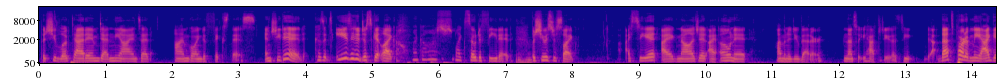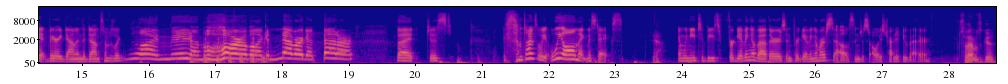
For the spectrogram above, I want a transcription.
but she looked at him dead in the eye and said i'm going to fix this and she did because it's easy to just get like oh my gosh like so defeated mm-hmm. but she was just like I see it, I acknowledge it, I own it. I'm going to do better. And that's what you have to do. That's the that's part of me. I get very down in the dumps. I'm just like, "Why me? I'm horrible. I can never get better." But just sometimes we we all make mistakes. Yeah. And we need to be forgiving of others and forgiving of ourselves and just always try to do better. So that was good.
